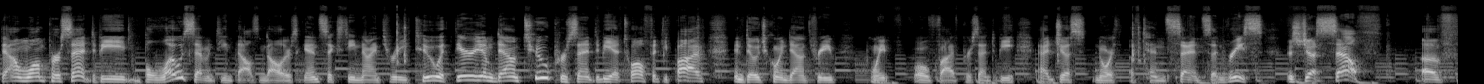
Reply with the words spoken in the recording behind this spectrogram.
down 1% to be below $17,000 again, 16932. Ethereum down 2% to be at 1255 and Dogecoin down 3.05% to be at just north of 10 cents. And Reese is just south of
